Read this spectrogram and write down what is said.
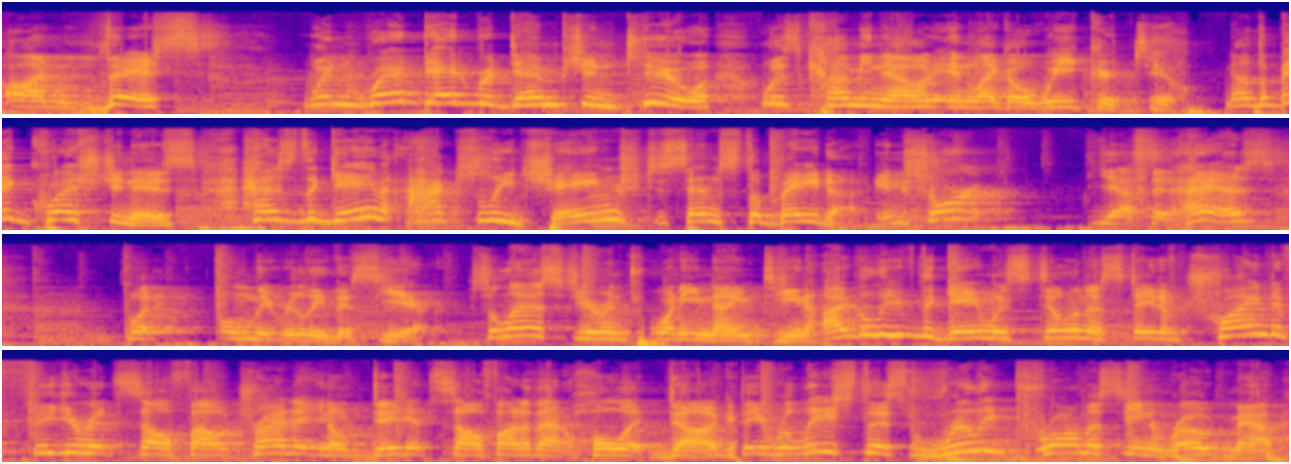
on this when Red Dead Redemption 2 was coming out in like a week or two. Now, the big question is, has the game actually changed since the beta? In short, yes, it has but only really this year. So last year in 2019, I believe the game was still in a state of trying to figure itself out, trying to, you know, dig itself out of that hole it dug. They released this really promising roadmap,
